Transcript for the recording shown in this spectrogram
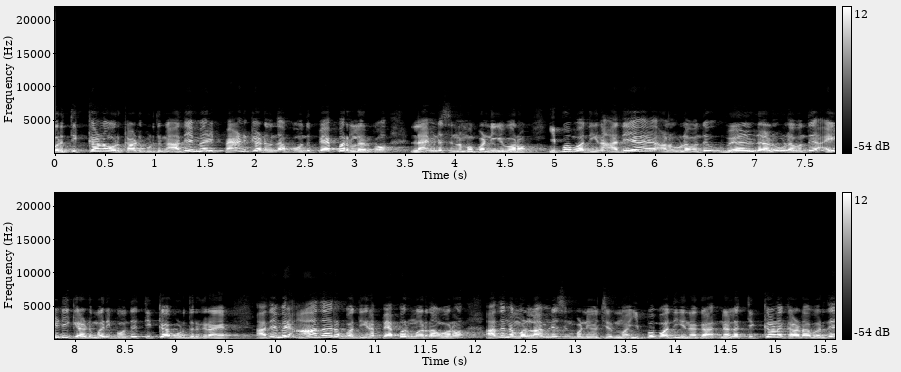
ஒரு திக்கான ஒரு கார்டு கொடுத்துருக்காங்க. அதே மாதிரி பேன் கார்டு வந்து அப்போ வந்து பேப்பரில் இருக்கும். லேமினேஷன் நம்ம பண்ணி வரோம். இப்போ பார்த்தீங்கன்னா அதே அளவில் வந்து வேர்ல்டு அளவில் வந்து ஐடி கார்டு மாதிரி இப்போ வந்து திக்காக கொடுத்துருக்குறாங்க. அதே மாதிரி ஆதாரை பார்த்தீங்கன்னா பேப்பர் மாதிரி தான் வரும். அதை நம்ம லேமினேஷன் பண்ணி வச்சு வச்சிருந்தோம் இப்போ பார்த்தீங்கன்னாக்கா நல்ல திக்கான காடாக வருது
